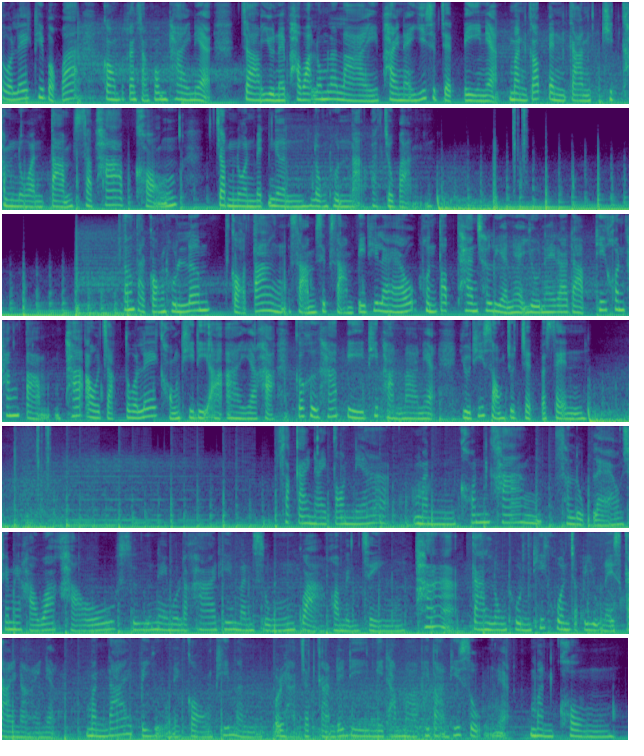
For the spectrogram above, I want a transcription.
ตัวเลขที่บอกว่ากองประกันสังคมไทยเนี่ยจะอยู่ในภาวะล้มละลายภายใน 27 ปีเนี่ยมันก็เป็นการคิดคำนวณตามสภาพของจำนวนเม็ดเงินลงทุนณปัจจุบัน ตั้งแต่กองทุนเริ่ม ก่อตั้ง 33 ปีที่แล้ว ผลตอบแทนเฉลี่ยเนี่ยอยู่ในระดับที่ค่อนข้างต่ำถ้าเอาจากตัวเลขของ TDRI อะค่ะ ก็คือ 5 ปีที่ผ่านมาเนี่ยอยู่ที่ 2.7%สกายไนตอนเนี้ยมันค่อนข้างสรุปแล้วใช่ไหมคะว่าเขาซื้อในมูลค่าที่มันสูงกว่าความเป็นจริง ถ้าการลงทุนที่ควรจะไปอยู่ใน Sky9 เนี่ย มันได้ไปอยู่ในกองที่มันบริหารจัดการได้ดี มีธรรมาภิบาลที่สูงเนี่ย มันคง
